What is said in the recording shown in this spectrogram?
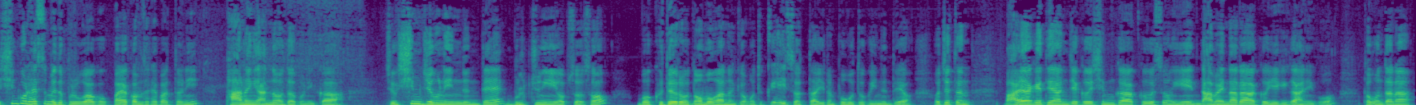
신고를 했음에도 불구하고 마약 검사를 해봤더니 반응이 안 나오다 보니까 즉 심증은 있는데 물증이 없어서 뭐 그대로 넘어가는 경우도 꽤 있었다 이런 보고도 있는데요. 어쨌든 마약에 대한 이제 그 심각성이 남의 나라 그 얘기가 아니고 더군다나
